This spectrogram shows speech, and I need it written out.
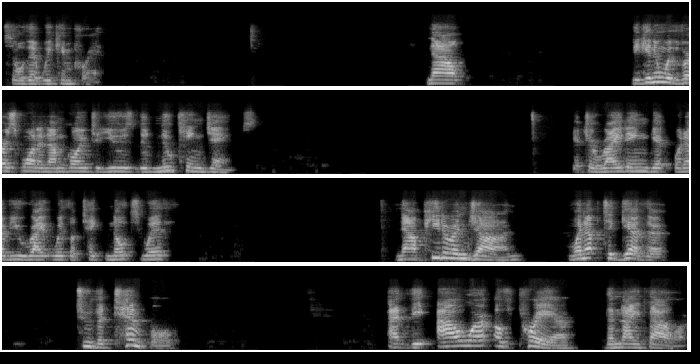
so that we can pray. Now, beginning with verse one, and I'm going to use the New King James. Get your writing, get whatever you write with or take notes with. Now, Peter and John went up together to the temple at the hour of prayer, the ninth hour.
